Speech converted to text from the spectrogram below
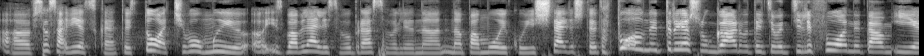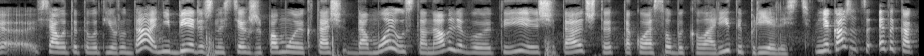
э, все советское. То есть то, от чего мы э, избавлялись, выбрасывали на, на помойку и считали, что это полный трэш, угар, вот эти вот телефоны там и э, вся вот эта вот ерунда, они бережно с тех же помоек тащат домой, устанавливают и считают, что это такой особый колорит и прелесть. Мне кажется, это как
